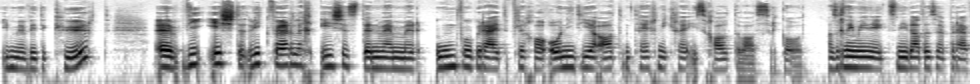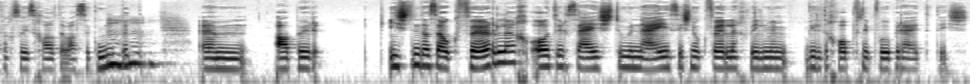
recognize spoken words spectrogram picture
immer wieder hört. Äh, wie, ist das, wie gefährlich ist es denn, wenn man unvorbereitet, vielleicht auch ohne diese Atemtechniken, ins kalte Wasser geht? Also ich nehme jetzt nicht an, dass jemand einfach so ins kalte Wasser gumpelt. Mhm. Ähm, aber ist denn das auch gefährlich oder sagst du, nein, es ist nur gefährlich, weil, man, weil der Kopf nicht vorbereitet ist?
